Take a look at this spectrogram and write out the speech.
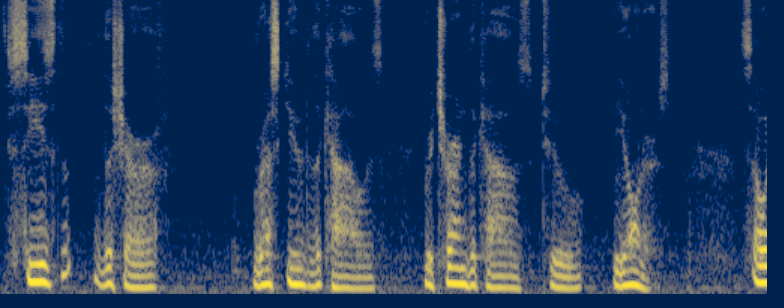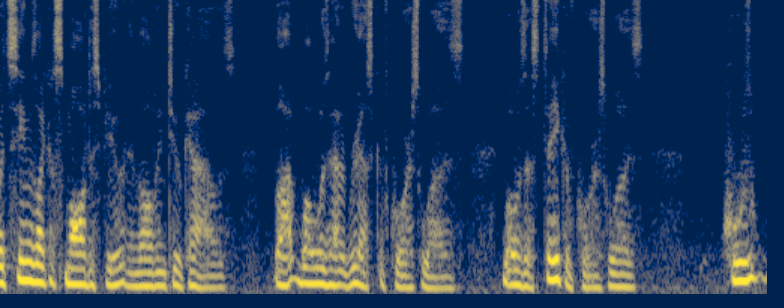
seized the, the sheriff, rescued the cows, returned the cows to the owners. So it seems like a small dispute involving two cows, but what was at risk, of course, was what was at stake, of course, was who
